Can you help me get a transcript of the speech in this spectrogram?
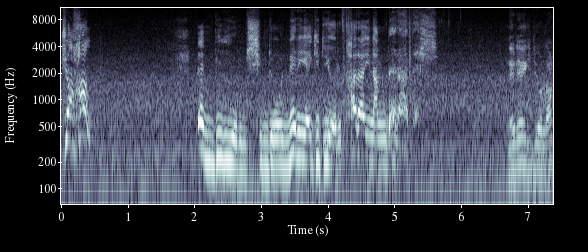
Cahal. Ben biliyorum şimdi o nereye gidiyor parayla beraber. Nereye gidiyor lan?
